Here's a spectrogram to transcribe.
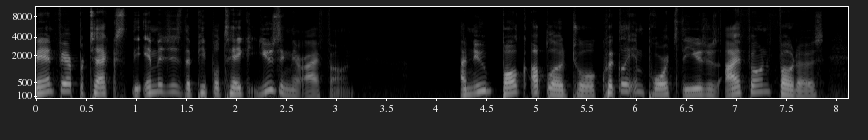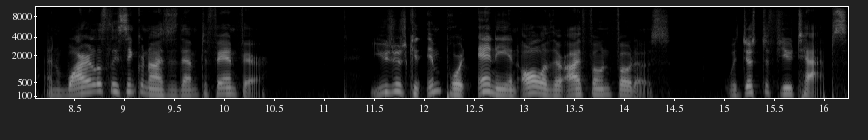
Phanfare protects the images that people take using their iPhone. A new bulk upload tool quickly imports the user's iPhone photos and wirelessly synchronizes them to Phanfare. Users can import any and all of their iPhone photos with just a few taps.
